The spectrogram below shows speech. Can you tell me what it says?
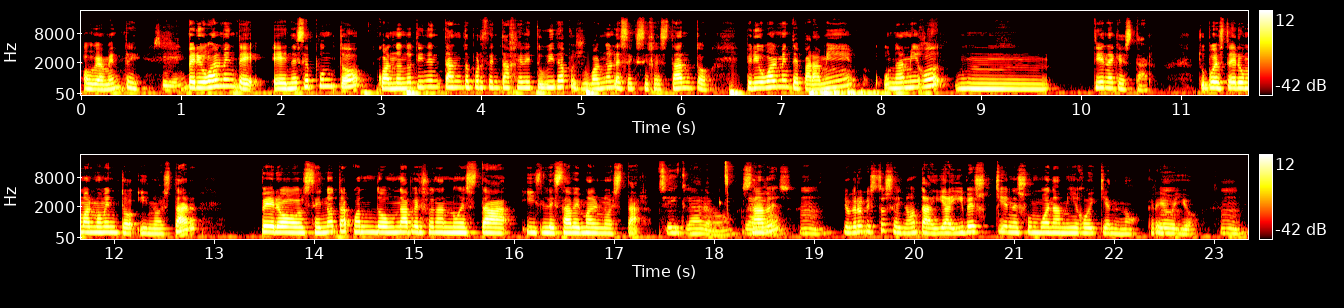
Obviamente. Sí. Pero igualmente, en ese punto, cuando no tienen tanto porcentaje de tu vida, pues igual no les exiges tanto. Pero igualmente, para mí, un amigo mm, tiene que estar. Tú puedes tener un mal momento y no estar, pero se nota cuando una persona no está y le sabe mal no estar. Sí, claro. claro. ¿Sabes? Mm. Yo creo que esto se nota y ahí ves quién es un buen amigo y quién no, creo yo. Mm.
